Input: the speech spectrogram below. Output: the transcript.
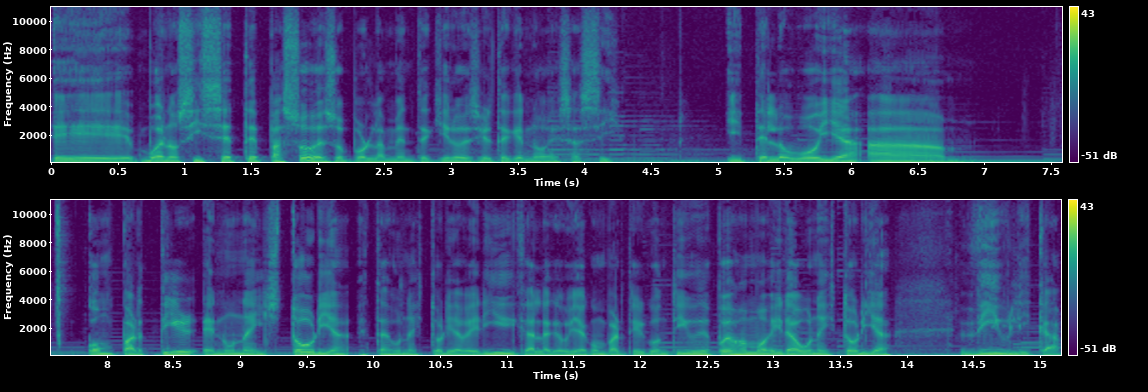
Eh, bueno, si se te pasó eso por la mente, quiero decirte que no es así. Y te lo voy a, compartir en una historia. Esta es una historia verídica la que voy a compartir contigo. Y después vamos a ir a una historia bíblica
